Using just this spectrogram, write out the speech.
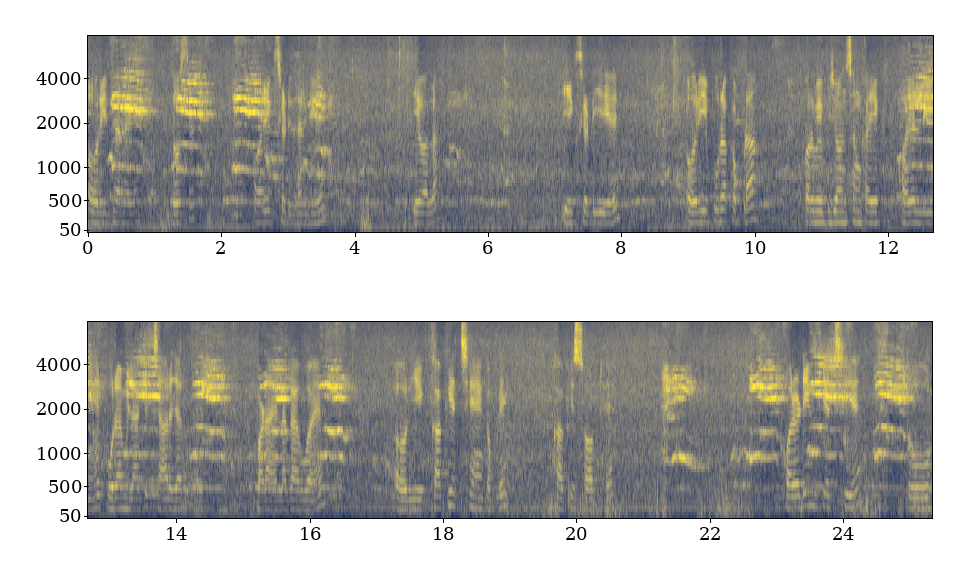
और इधर है दो सेट और एक सेट इधर भी है। ये वाला, एक सेट ये है। और ये पूरा कपड़ा, और बेबी जॉनसन का एक ऑयल लिए हैं, पूरा मिला के चार हज़ार रुपये पड़ा है, लगा हुआ है। और ये काफ़ी अच्छे हैं कपड़े, काफ़ी सॉफ्ट है। क्वालिटी इनकी अच्छी है। तो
